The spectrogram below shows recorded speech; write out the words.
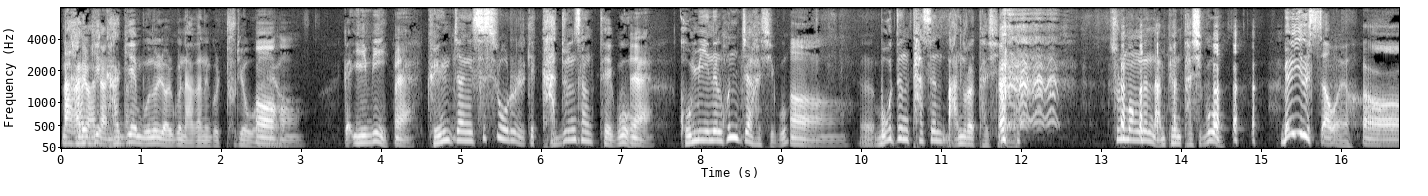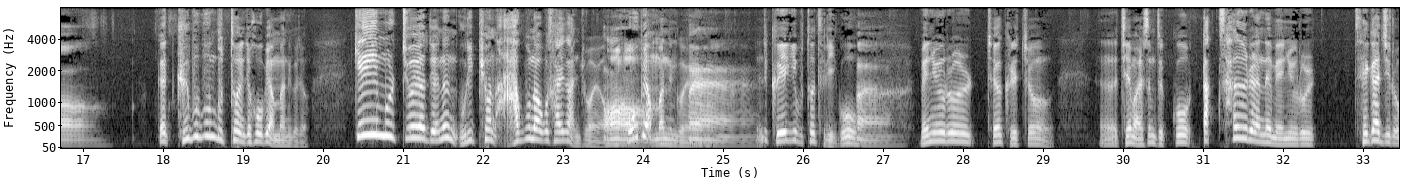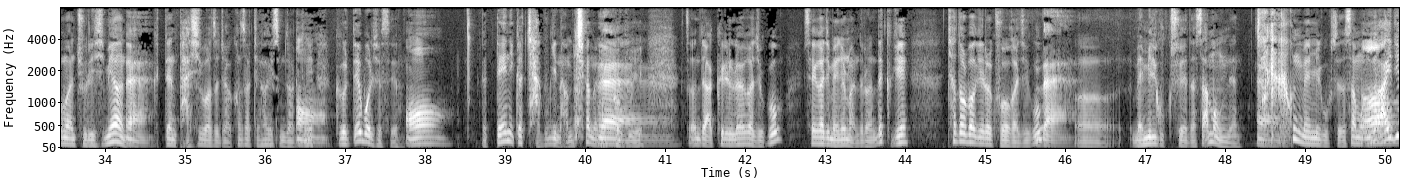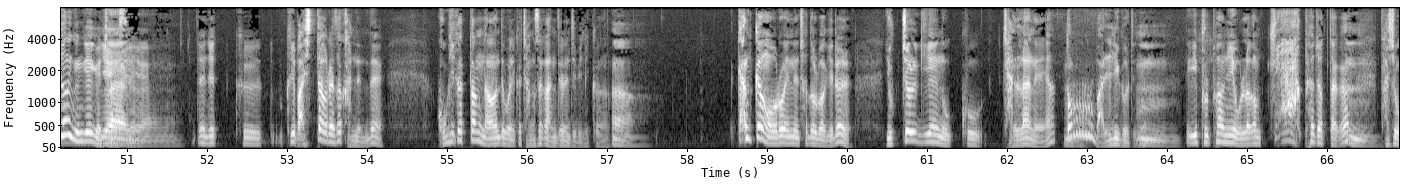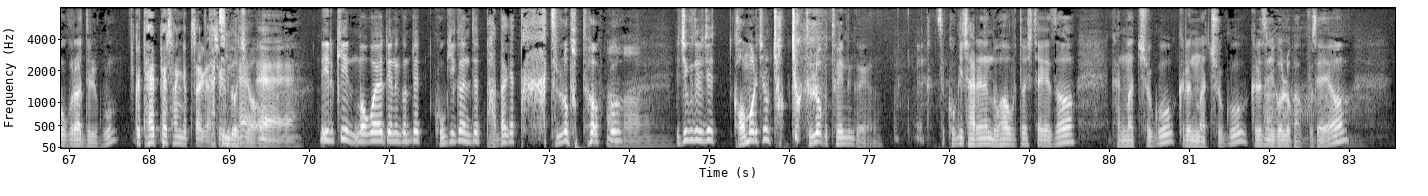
나가려 가게, 하지 가게의 문을 열고 나가는 걸 두려워해요. 어허. 그러니까 이미 네. 굉장히 스스로를 이렇게 가둔 상태고 네. 고민을 혼자 하시고 어. 어, 모든 탓은 마누라 탓이에요. 술 먹는 남편 탓이고 매일 싸워요. 어. 그러니까 그 부분부터 이제 호흡이 안 맞는 거죠. 게임을 뛰어야 되는 우리 편 아군하고 사이가 안 좋아요. 어. 호흡이 안 맞는 거예요. 네. 이제 그 얘기부터 드리고 어. 메뉴를 제가 그랬죠. 어, 제 말씀 듣고 딱 사흘 안에 메뉴를 세 가지로만 줄이시면 네. 그땐 다시 와서 제가 컨설팅 하겠습니다. 그랬더니 어. 그걸 떼버리셨어요. 어. 그러니까 떼니까 자국이 남잖아요. 네. 거기. 그래서 이제 아크릴로 해가지고 세 가지 메뉴를 만들었는데 그게 차돌박이를 구워가지고 네. 어, 메밀국수에다 싸먹는 네. 큰 메밀국수에다 싸먹는 어. 아이디어는 굉장히 괜찮았어요. 예, 예, 예. 근데 이제 그 그게 맛있다 그래서 갔는데 고기가 딱 나왔는데 보니까 장사가 안 되는 집이니까 어. 깡깡 얼어 있는 차돌박이를 육절기에 놓고 잘라내야 또르르 말리거든요. 음. 이 불판 위에 올라가면 쫙 펴졌다가 음. 다시 오그라들고 그 대패 삼겹살 같은 거죠. 예, 예. 근데 이렇게 먹어야 되는 건데 고기가 이제 바닥에 다 들러붙어 갖고 어. 이 친구들이 이제 거머리처럼 척척 들러붙어 있는 거예요. 그래서 고기 자르는 노하우부터 시작해서 간 맞추고 그릇 맞추고 그릇은 이걸로 바꾸세요.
